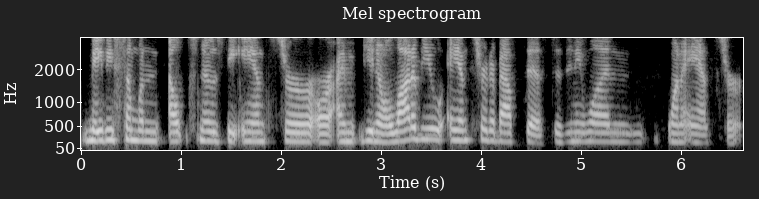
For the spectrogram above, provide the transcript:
maybe someone else knows the answer, or I'm, you know, a lot of you answered about this. Does anyone want to answer?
